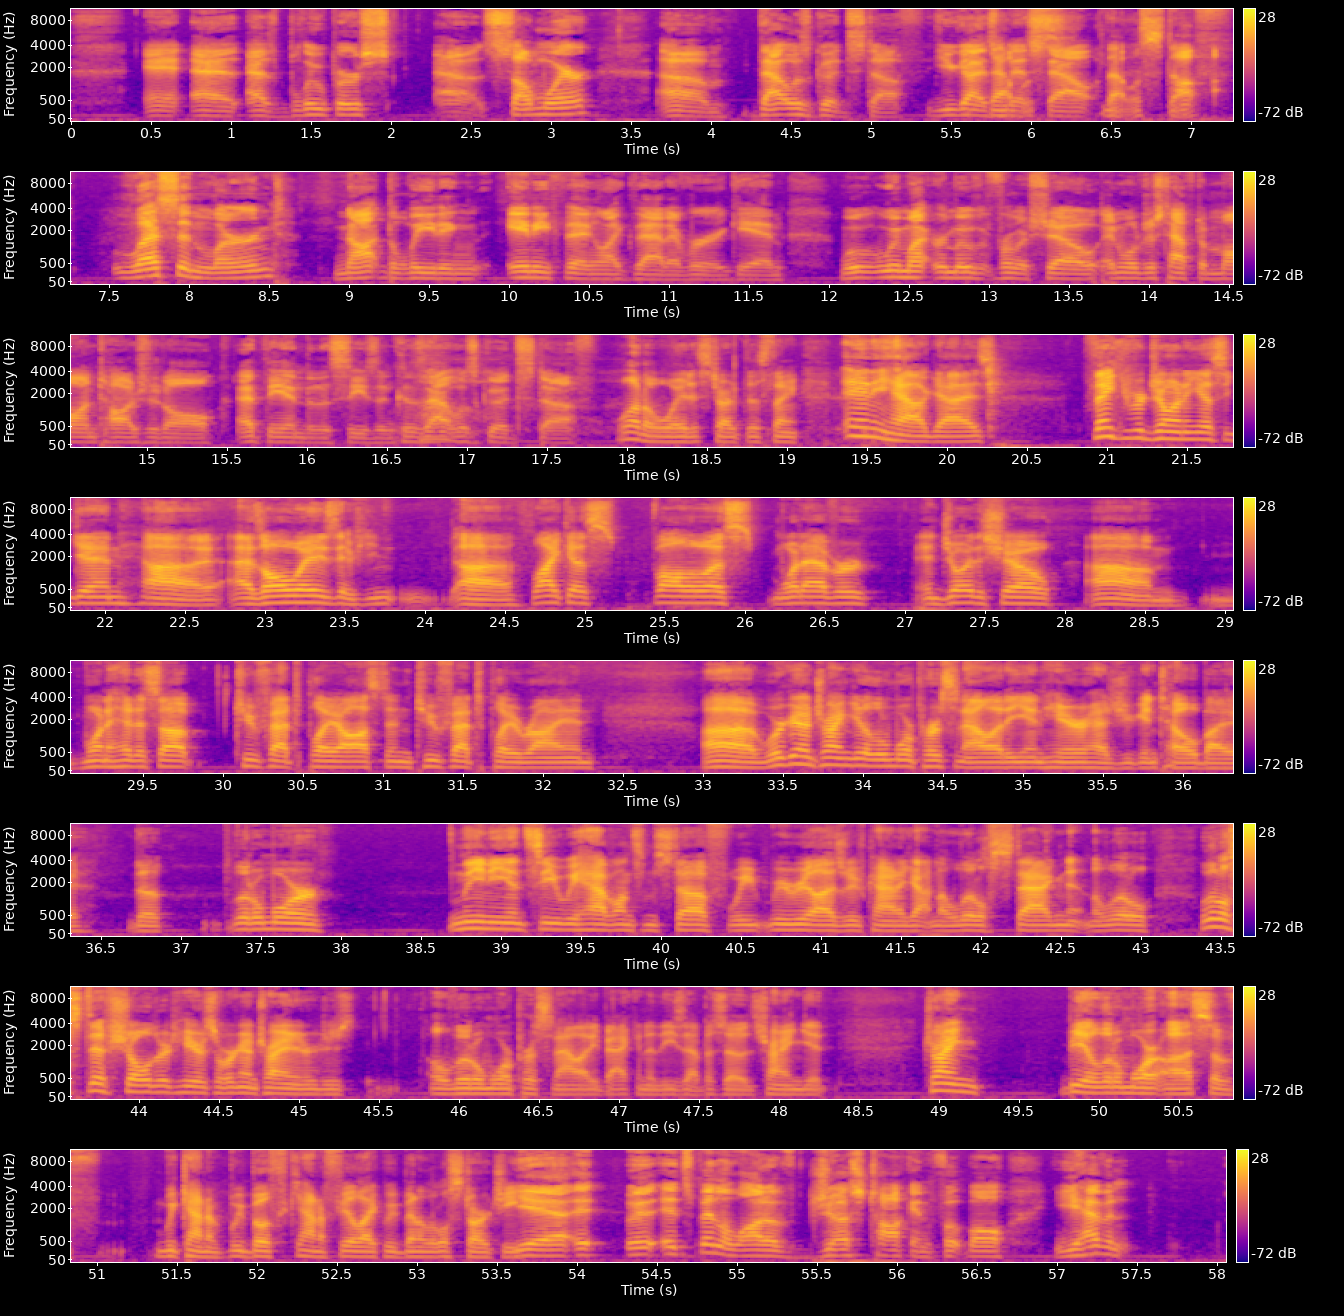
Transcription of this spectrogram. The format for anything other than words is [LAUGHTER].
as, as bloopers uh, somewhere. Um, that was good stuff. You guys that missed was, out. That was stuff. Uh, lesson learned. Not deleting anything like that ever again. We, we, might remove it from a show, and we'll just have to montage it all at the end of the season because that was [SIGHS] good stuff. What a way to start this thing. Anyhow, guys, thank you for joining us again. Uh, as always, if you uh, like us, follow us, whatever, enjoy the show. Um, Want to hit us up? Too fat to play Austin. Too fat to play Ryan. Uh, we're gonna try and get a little more personality in here, as you can tell by the little more leniency we have on some stuff. We we realize we've kind of gotten a little stagnant and a little little stiff shouldered here, so we're gonna try and introduce a little more personality back into these episodes. Try and get try and be a little more us of we kind of we both kind of feel like we've been a little starchy. Yeah, it it's been a lot of just talking football. You haven't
